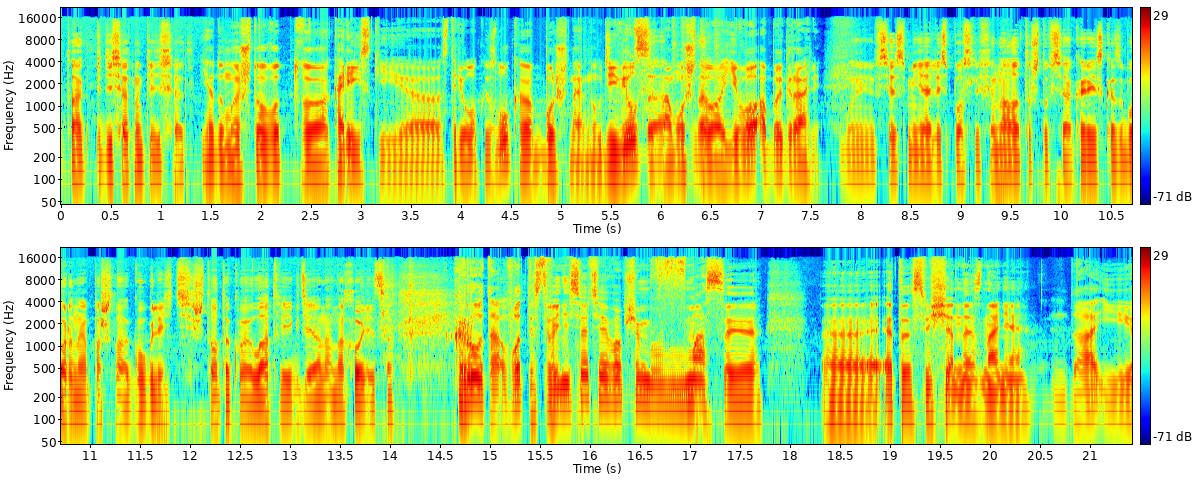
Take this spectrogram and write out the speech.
так, 50 на 50. Я думаю, что вот э, корейский э, стрелок из лука больше, наверное, удивился Да, тому, что да. его обыграли. Мы все смеялись после финала, то, что вся корейская сборная пошла гуглить, что такое Латвия и где она находится. Круто! Вот То есть вы несете, в общем, в массы э, это священное знание. Да, и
